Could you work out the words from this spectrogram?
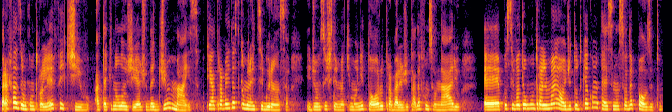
para fazer um controle efetivo, a tecnologia ajuda demais, porque através das câmeras de segurança e de um sistema que monitora o trabalho de cada funcionário, é possível ter um controle maior de tudo que acontece no seu depósito.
